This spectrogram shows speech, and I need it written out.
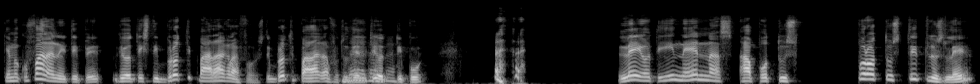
Και με κουφάνανε οι τύποι, διότι στην πρώτη παράγραφο, στην πρώτη παράγραφο του ναι, δελτίου ναι, ναι. τύπου, λέει ότι είναι ένας από τους πρώτους τίτλους, λέει,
